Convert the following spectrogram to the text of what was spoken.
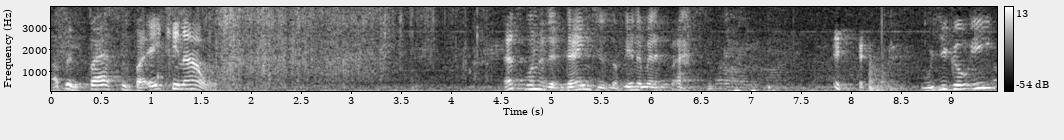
I've been fasting for 18 hours. That's one of the dangers of intermittent fasting. When you go eat,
